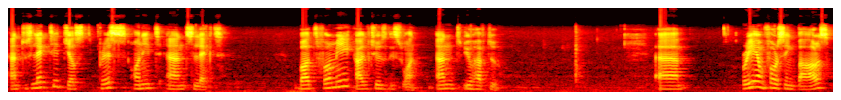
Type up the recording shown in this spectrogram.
and to select it just press on it and select but for me I'll choose this one. And you have to um, reinforcing bars.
